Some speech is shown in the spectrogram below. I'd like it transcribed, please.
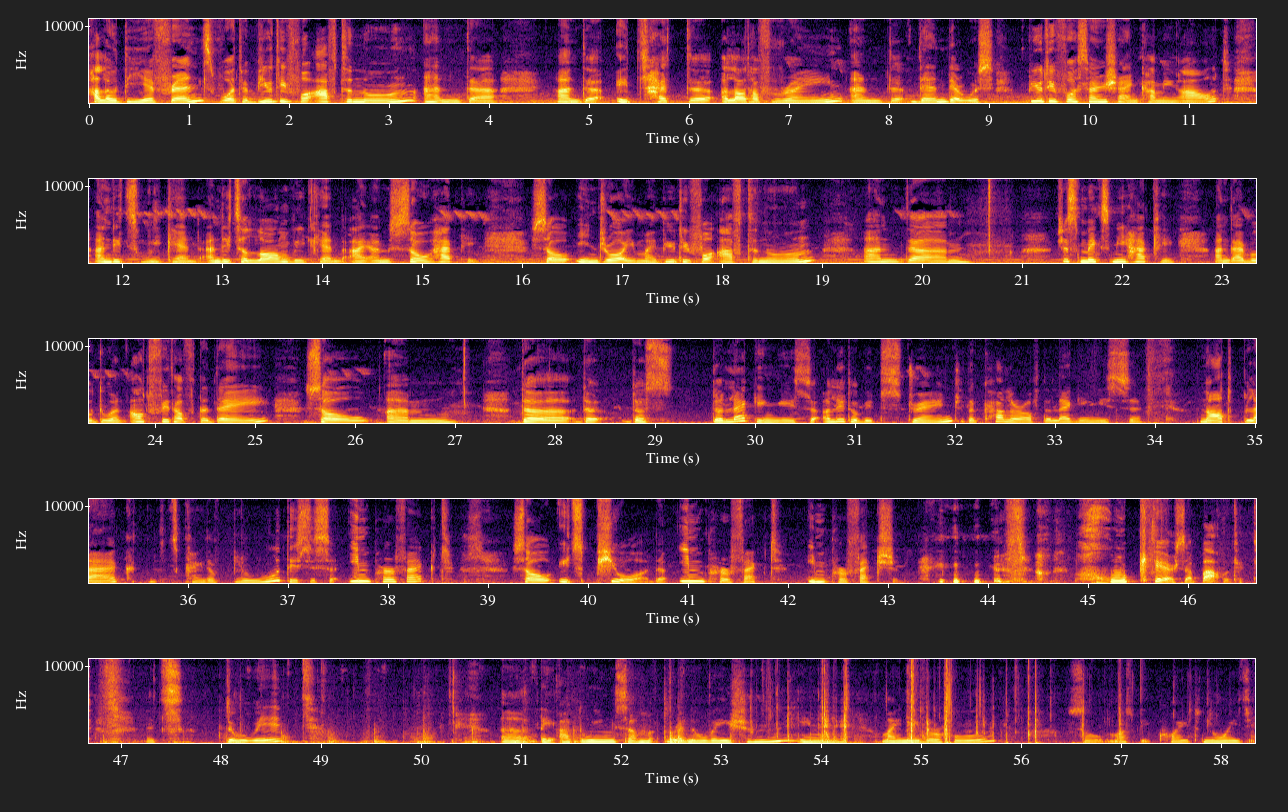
Hello, dear friends. What a beautiful afternoon, and uh, and uh, it had uh, a lot of rain, and uh, then there was beautiful sunshine coming out, and it's weekend, and it's a long weekend. I am so happy. So enjoy my beautiful afternoon, and. Um, just makes me happy and I will do an outfit of the day so um, the the the the legging is a little bit strange. The color of the legging is uh, not black, it's kind of blue. This is uh, imperfect. So it's pure, the imperfect imperfection. Who cares about it? Let's do it. Uh, they are doing some renovation in my neighborhood, so must be quite noisy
